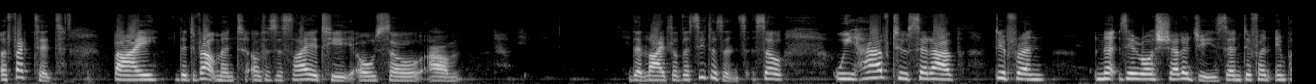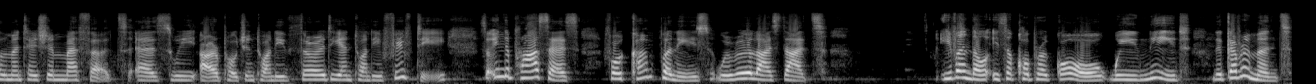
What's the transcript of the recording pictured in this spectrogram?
affected by the development of the society, also um, the lives of the citizens. So we have to set up different net zero strategies and different implementation methods as we are approaching 2030 and 2050. So in the process, for companies, we realize that even though it's a corporate goal, we need the government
